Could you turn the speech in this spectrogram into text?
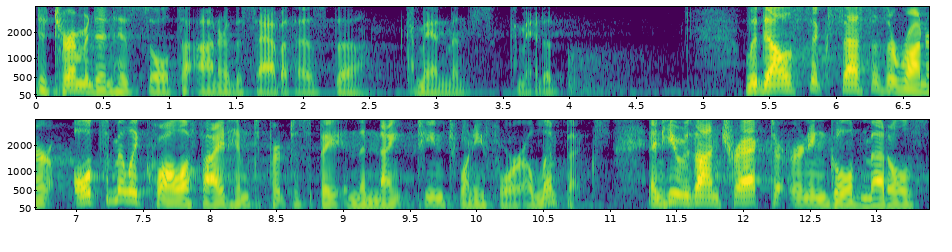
determined in his soul to honor the Sabbath as the commandments commanded. Liddell's success as a runner ultimately qualified him to participate in the 1924 Olympics, and he was on track to earning gold medals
